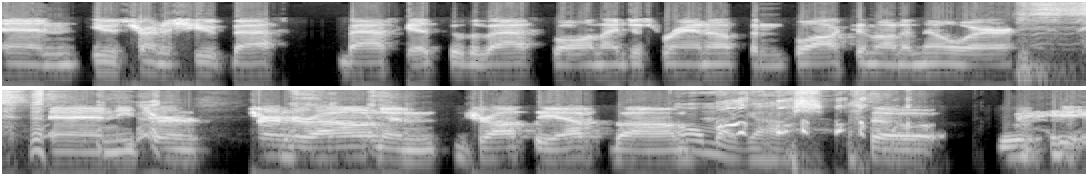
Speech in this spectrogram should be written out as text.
and he was trying to shoot bas- baskets with a basketball, and I just ran up and blocked him out of nowhere, and he turned turned around and dropped the f bomb. oh my gosh. So we,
